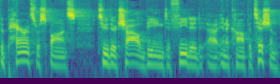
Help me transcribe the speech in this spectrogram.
the parents' response to their child being defeated uh, in a competition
